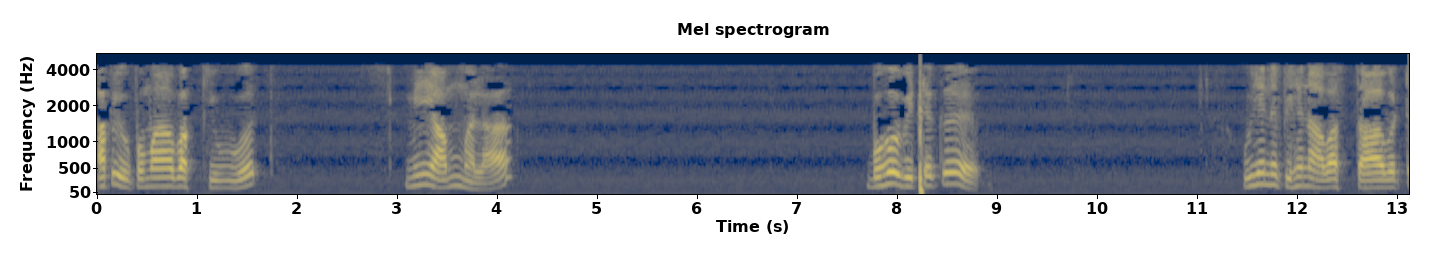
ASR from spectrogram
අපි උපමාවක් කිව්වොත් මේ අම්මලා බොහෝ විටක උයන පිහන අවස්ථාවට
